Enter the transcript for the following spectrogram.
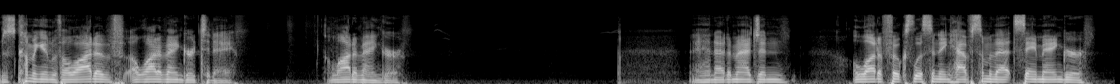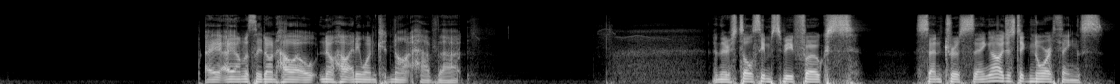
just coming in with a lot of a lot of anger today. A lot of anger. And I'd imagine a lot of folks listening have some of that same anger. I, I honestly don't how, know how anyone could not have that. And there still seems to be folks, centrists, saying, oh, just ignore things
